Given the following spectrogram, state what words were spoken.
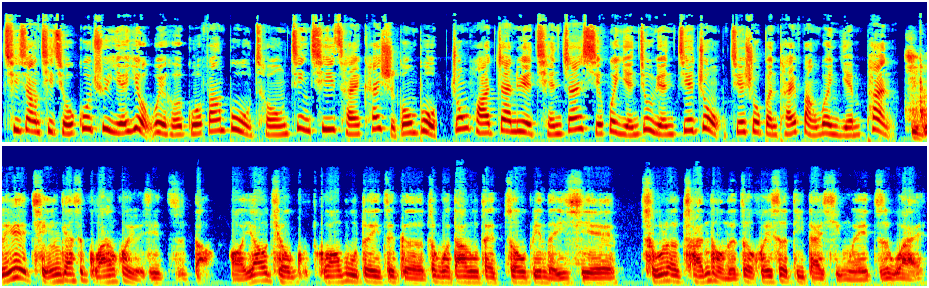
气象气球过去也有，为何国防部从近期才开始公布？中华战略前瞻协会研究员接种接受本台访问研判，几个月前应该是国安会有些指导哦，要求国防部对这个中国大陆在周边的一些除了传统的这个灰色地带行为之外。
